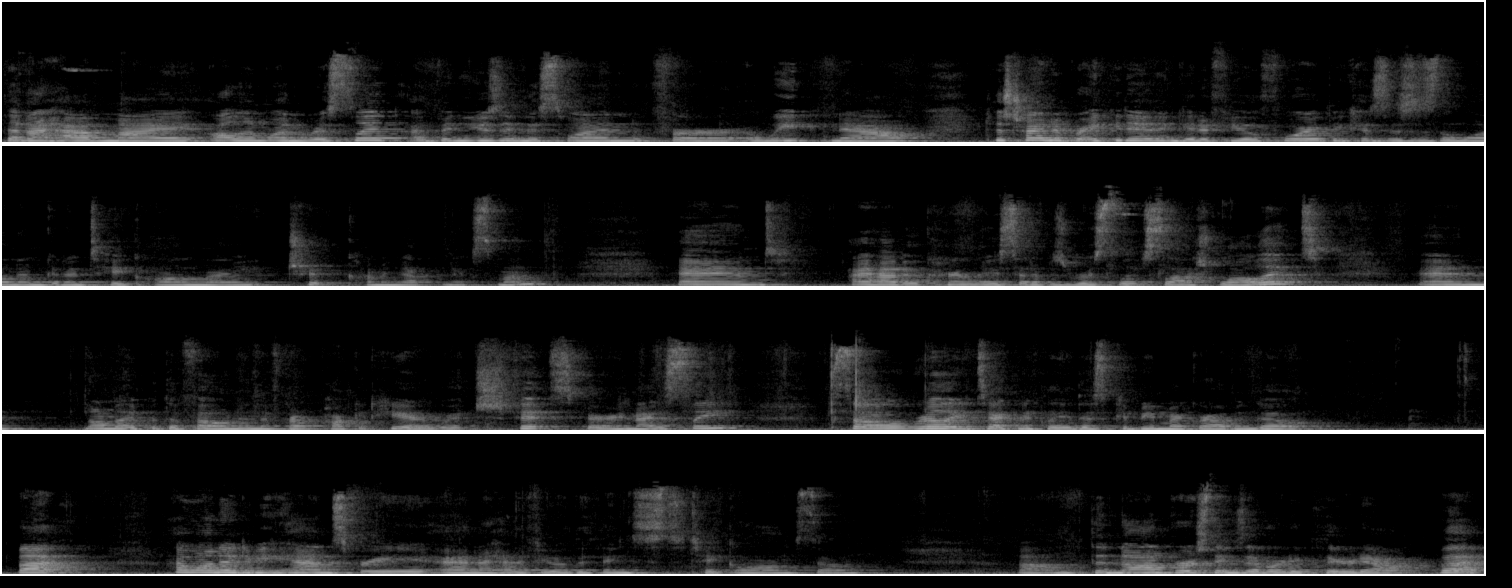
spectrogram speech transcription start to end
then I have my all-in-one wristlet. I've been using this one for a week now, just trying to break it in and get a feel for it because this is the one I'm gonna take on my trip coming up next month. And I have it currently set up as wristlet slash wallet. And Normally I put the phone in the front pocket here, which fits very nicely. So really, technically, this could be my grab and go. But I wanted to be hands-free and I had a few other things to take along, so um, the non-purse things I've already cleared out. But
